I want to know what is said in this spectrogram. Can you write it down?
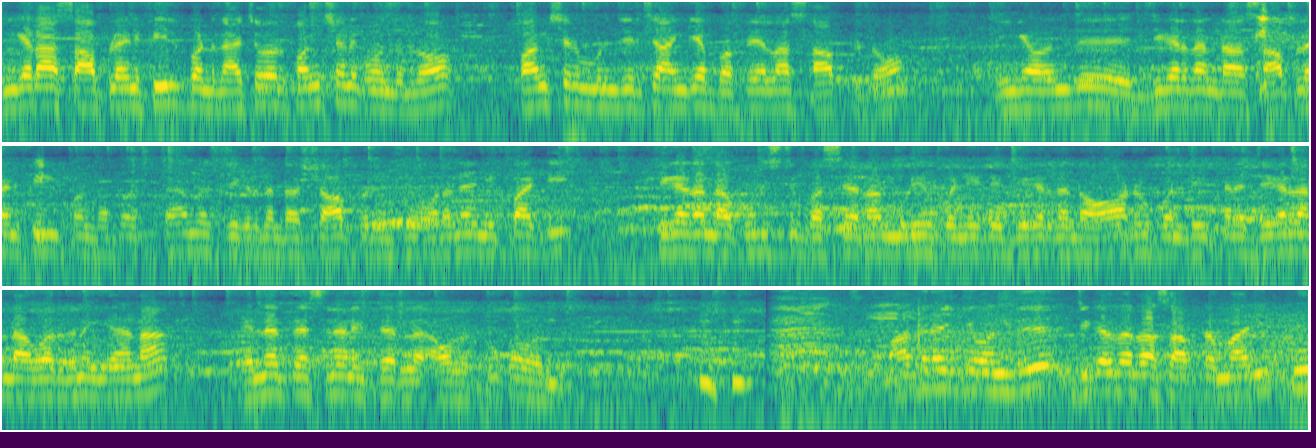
எங்கடா சாப்பிடலான்னு ஃபீல் பண்ணுது ஆக்சுவலாக ஒரு ஃபங்க்ஷனுக்கு வந்திருந்தோம். ஃபங்க்ஷன் முடிஞ்சிருச்சு அங்கேயே பஃபேலாம் சாப்பிட்டுட்டோம். இங்கே வந்து ஜிகர்தண்டா சாப்பிடலான்னு ஃபீல் பண்ணுறப்ப ஃபேமஸ் ஜிகர்தண்டா ஷாப் இருந்துச்சு. உடனே நிப்பாட்டி ஜிகர்தண்டா குடிச்சிட்டு பஸ் ஏறலாம் முடிவு பண்ணிட்டு ஜிகர்தண்டா ஆர்டர் பண்ணிட்டு இத்தனை ஜிகர்தண்டா வருதுன்னு ஏன்னா என்ன பேசுன்னு எனக்கு தெரில அவ்வளோ தூக்கம் வருது. மதுரைக்கு வந்து ஜிகர்தண்டா சாப்பிட்ட மாதிரி பூ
